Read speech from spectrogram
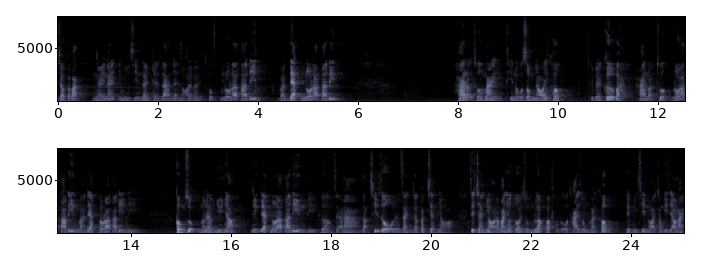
chào các bạn. Ngày nay thì mình xin dành thời gian để nói về thuốc Noratadin và Desnoratadin Hai loại thuốc này thì nó có giống nhau hay không? Thì về cơ bản, hai loại thuốc Noratadin và Desnoratadin thì công dụng nó đều như nhau. Nhưng Desnoratadin thì thường sẽ là dạng siro để dành cho các trẻ nhỏ. Chứ trẻ nhỏ là bao nhiêu tuổi dùng được và phụ độ thai dùng hay không thì mình xin nói trong video này.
